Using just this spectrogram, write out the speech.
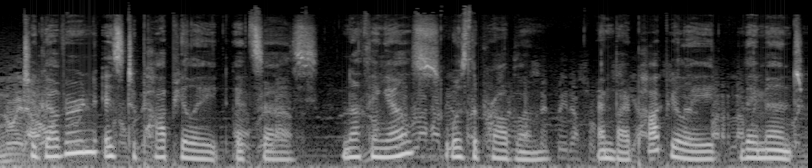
To govern is to populate, it says. Nothing else was the problem. And by populate, they meant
